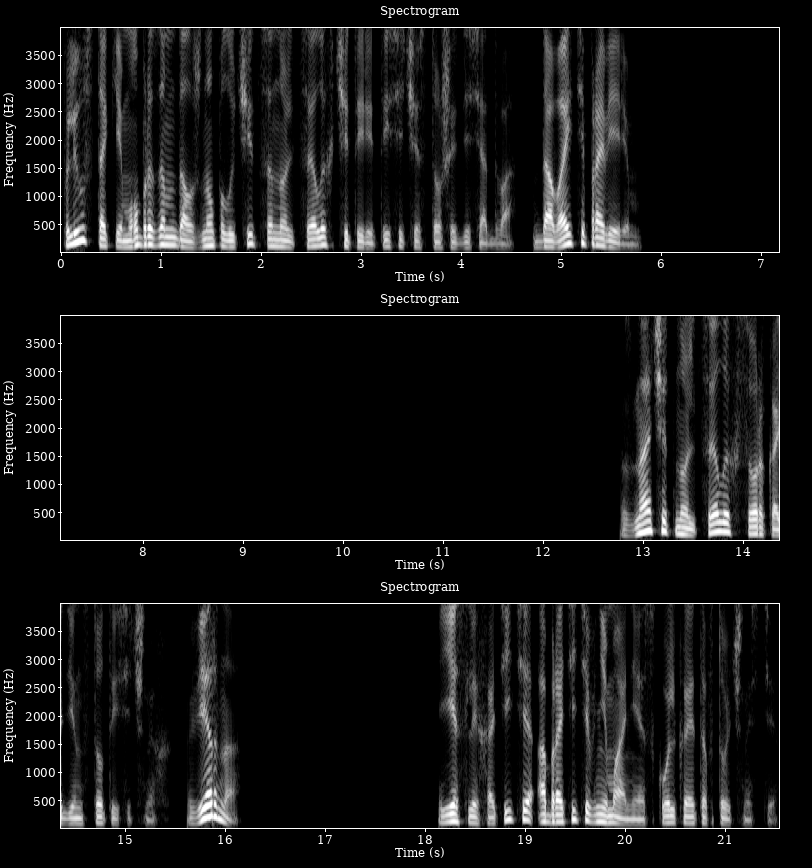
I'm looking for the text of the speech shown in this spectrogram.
Плюс таким образом должно получиться 0,4162. Давайте проверим. Значит 0,41 тысячных. Верно? Если хотите, обратите внимание, сколько это в точности.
